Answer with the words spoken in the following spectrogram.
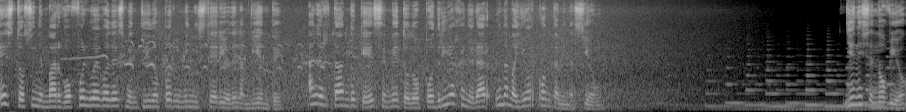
Esto, sin embargo, fue luego desmentido por el Ministerio del Ambiente, alertando que ese método podría generar una mayor contaminación. Jenny Zenobio,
